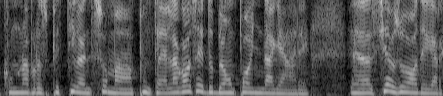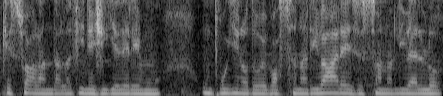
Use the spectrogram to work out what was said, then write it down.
con una prospettiva insomma appunto è la cosa che dobbiamo un po' indagare Eh, sia su Odegaard che su Haaland alla fine ci chiederemo un pochino dove possono arrivare se sono a livello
